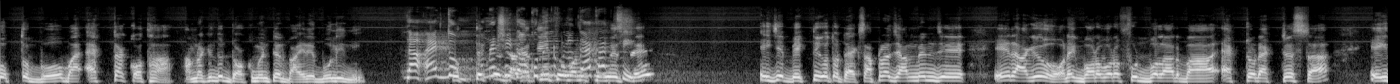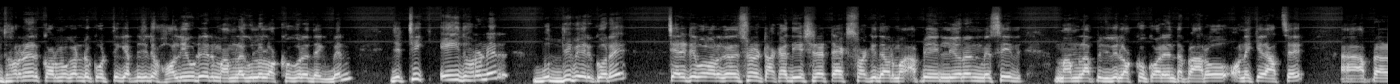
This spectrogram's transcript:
বক্তব্য বা একটা কথা আমরা কিন্তু ডকুমেন্টের বাইরে বলিনি। না একদম। আমরা সেই ডকুমেন্টগুলো দেখাচ্ছি। এই যে ব্যক্তিগত ট্যাক্স আপনারা জানবেন যে এর আগেও অনেক বড় বড় ফুটবলার বা অ্যাক্টর অ্যাক্ট্রেসরা এই ধরনের কর্মকাণ্ড করতে গিয়ে আপনি যদি হলিউডের মামলাগুলো লক্ষ্য করে দেখবেন যে ঠিক এই ধরনের বুদ্ধি বের করে চ্যারিটেবল অর্গানাইজেশনের টাকা দিয়ে সেটা ট্যাক্স ফাঁকি দেওয়ার আপনি লিওনেল মেসির মামলা আপনি যদি লক্ষ্য করেন তারপর আরও অনেকের আছে আপনার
